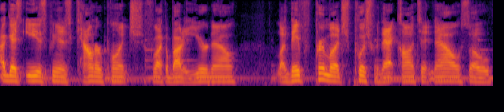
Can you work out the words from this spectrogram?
I guess, ESPN's counterpunch for like about a year now. Like they've pretty much pushed for that content now. So,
